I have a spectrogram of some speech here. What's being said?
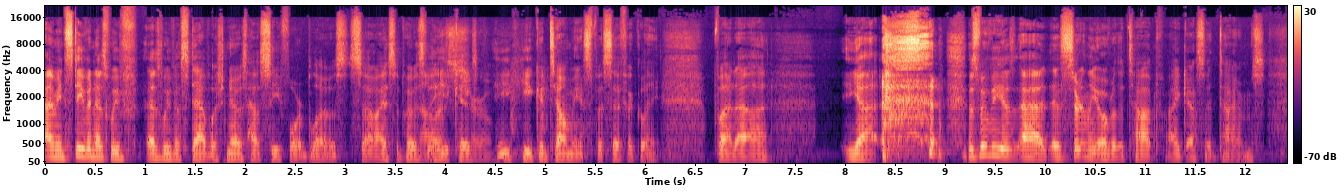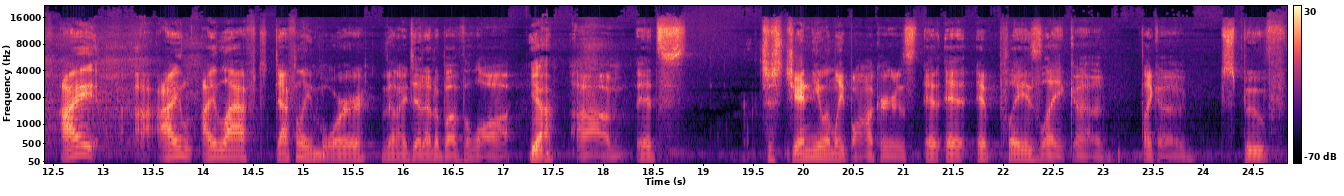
I mean, Steven, as we've as we've established, knows how C four blows, so I suppose Oh, that he could true. he he could tell me specifically, but uh, yeah, this movie is uh, is certainly over the top, I guess at times. I I I laughed definitely more than I did at Above the Law. Yeah, Um, it's just genuinely bonkers. It it, it plays like a like a spoof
